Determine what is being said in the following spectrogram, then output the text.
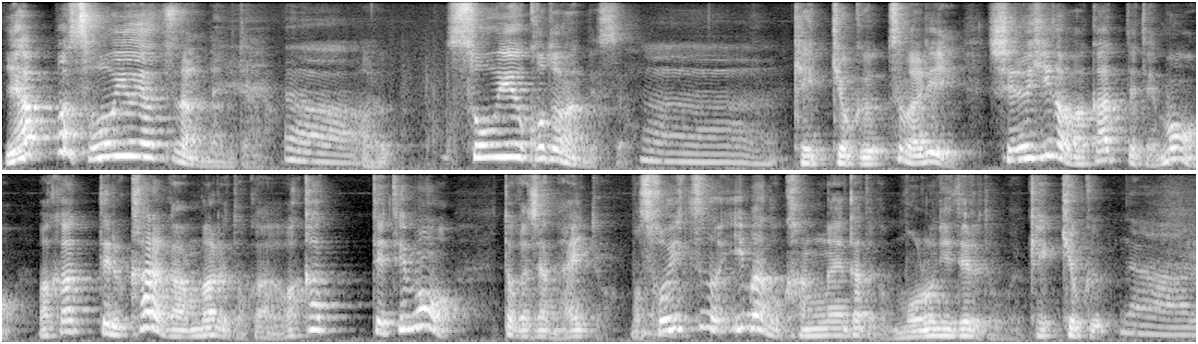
やっぱそういうやつなんだみたいな。そういうことなんですよ。結局。つまり死ぬ日が分かってても分かってるから頑張るとか分かっててもとかじゃないと。もうそいつの今の考え方がもろに出ると思うよ。結局。なる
